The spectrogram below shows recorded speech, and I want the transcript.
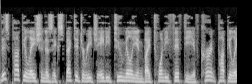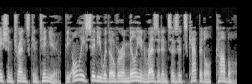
This population is expected to reach 82 million by 2050 if current population trends continue. The only city with over a million residents is its capital, Kabul.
